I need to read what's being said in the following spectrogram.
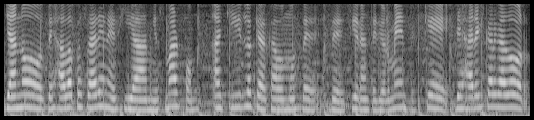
ya no dejaba pasar energía a mi smartphone. Aquí lo que acabamos de, de decir anteriormente, que dejar el cargador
